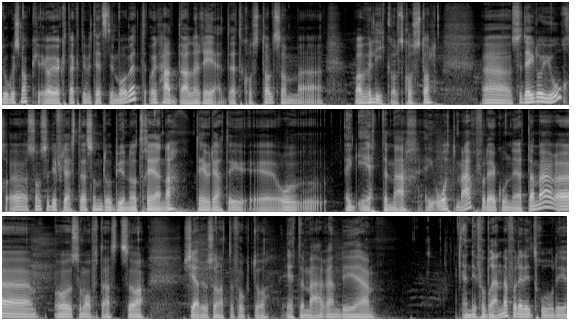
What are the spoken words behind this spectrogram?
Logisk nok. Jeg har økt aktivitetsnivået mitt, og jeg hadde allerede et kosthold som uh, var vedlikeholdskosthold. Uh, så det jeg da gjorde, sånn som de fleste som da begynner å trene, det er jo det at jeg Og jeg eter mer. Jeg åt mer fordi jeg kunne ete mer, og som oftest så skjer det jo sånn at folk da eter mer enn de enn de forbrenner, fordi de tror de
